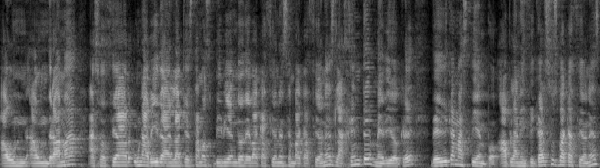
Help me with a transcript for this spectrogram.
a un, a un drama, asociar una vida en la que estamos viviendo de vacaciones en vacaciones. La gente mediocre dedica más tiempo a planificar sus vacaciones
